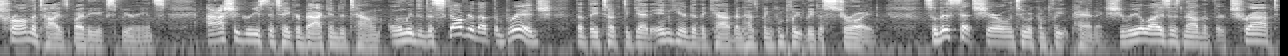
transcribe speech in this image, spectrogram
traumatized by the experience, Ash agrees to take her back into town, only to discover that the bridge that they took to get in here to the cabin has been completely destroyed. So this sets Cheryl into a complete panic. She realizes now that they're trapped,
